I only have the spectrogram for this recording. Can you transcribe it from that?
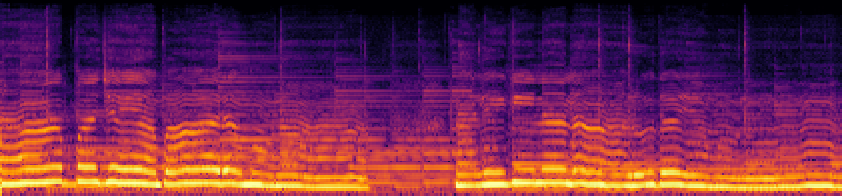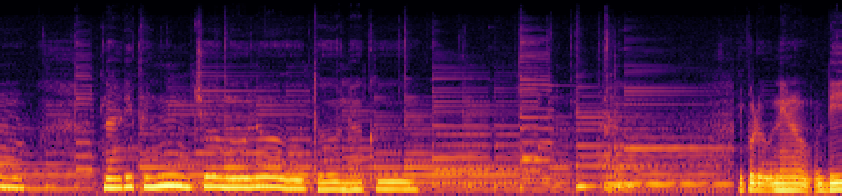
ఆపజయ భారమున నలిగిన నా హృదయమును నడిపించుములు తునకు ఇప్పుడు నేను డి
